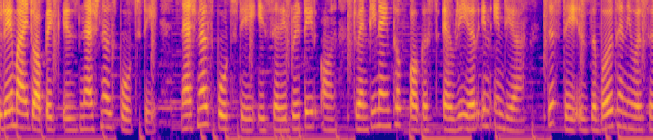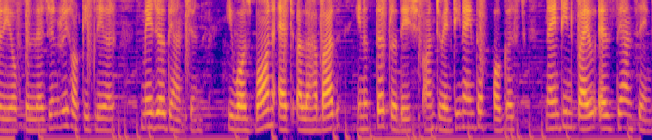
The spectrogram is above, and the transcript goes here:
Today my topic is National Sports Day. National Sports Day is celebrated on 29th of August every year in India. This day is the birth anniversary of the legendary hockey player Major Dhyanchand. He was born at Allahabad in Uttar Pradesh on 29th of August 1905 as Dhyan Singh.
